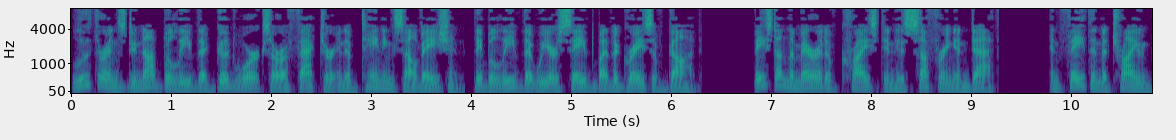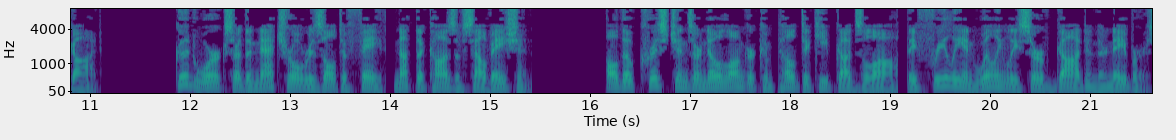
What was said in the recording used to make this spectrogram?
Lutherans do not believe that good works are a factor in obtaining salvation, they believe that we are saved by the grace of God—based on the merit of Christ in his suffering and death—and faith in the triune God. Good works are the natural result of faith, not the cause of salvation. Although Christians are no longer compelled to keep God's law, they freely and willingly serve God and their neighbors.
